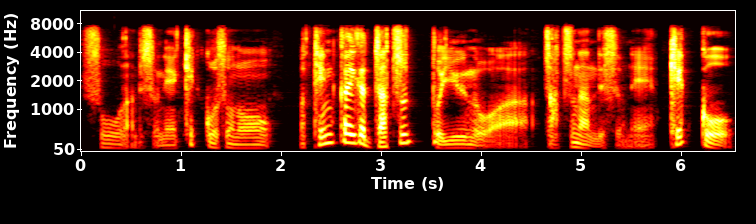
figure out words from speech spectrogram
そうなんですよね。結構その、まあ展開が雑というのは雑なんですよね。結構、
